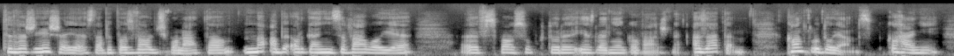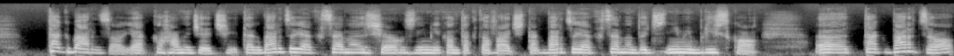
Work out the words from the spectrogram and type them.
tym ważniejsze jest, aby pozwolić mu na to, no, aby organizowało je e, w sposób, który jest dla niego ważny. A zatem, konkludując, kochani, tak bardzo, jak kochamy dzieci, tak bardzo, jak chcemy się z nimi kontaktować, tak bardzo, jak chcemy być z nimi blisko, e, tak bardzo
